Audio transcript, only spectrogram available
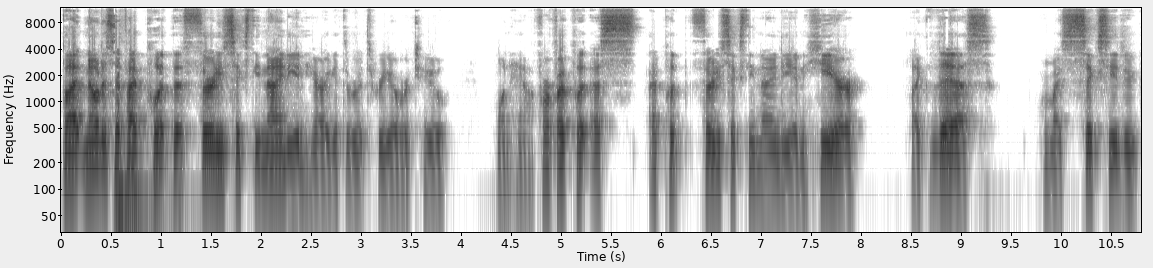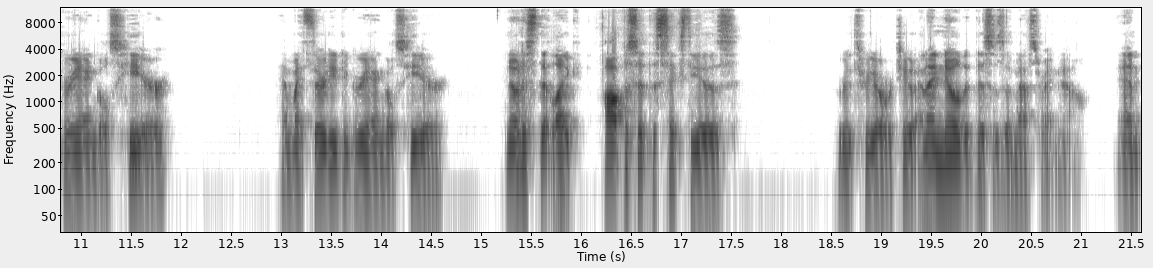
But notice if I put the 30, 60, 90 in here, I get the root 3 over 2, 1 half. Or if I put a, I put 30, 60, 90 in here, like this, where my 60 degree angles here, and my 30 degree angles here, notice that like opposite the 60 is root 3 over 2. And I know that this is a mess right now. And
